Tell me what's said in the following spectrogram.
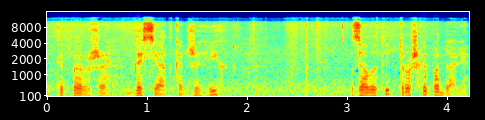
І тепер вже десятка джигріх залетить трошки подалі.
